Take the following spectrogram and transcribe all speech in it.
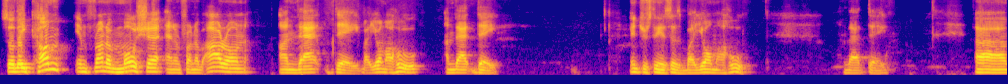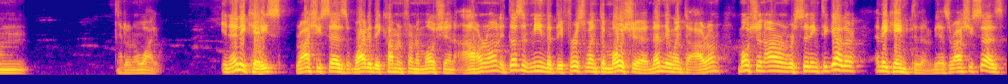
So they come in front of Moshe and in front of Aaron on that day, by Yom Ahu, on that day. Interesting, it says by Yom Ahu, that day. Um, I don't know why. In any case, Rashi says, why did they come in front of Moshe and Aaron? It doesn't mean that they first went to Moshe and then they went to Aaron. Moshe and Aaron were sitting together and they came to them. As Rashi says,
